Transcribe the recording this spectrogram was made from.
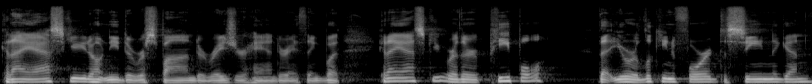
Can I ask you, you don't need to respond or raise your hand or anything, but can I ask you, are there people that you are looking forward to seeing again?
